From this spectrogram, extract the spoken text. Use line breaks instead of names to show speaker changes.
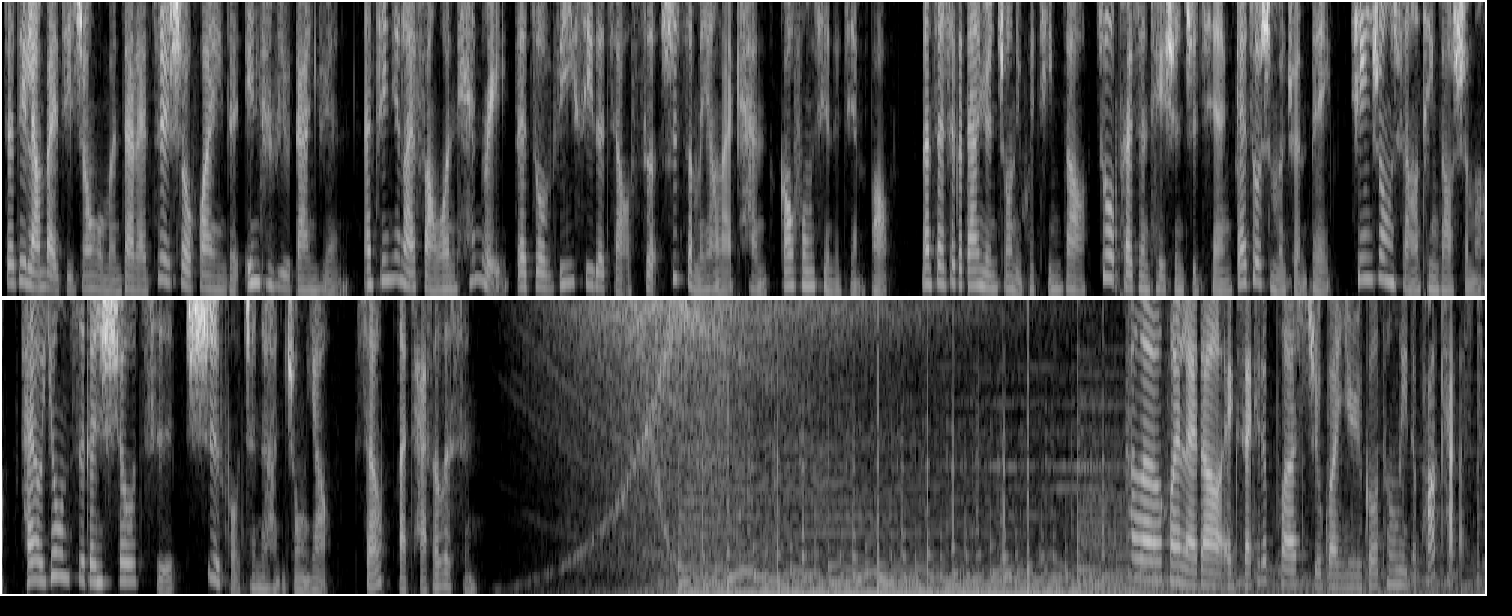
在第两百集中，我们带来最受欢迎的 interview 单元。那今天来访问 Henry，在做 VC 的角色是怎么样来看高风险的简报？那在这个单元中，你会听到做 presentation 之前该做什么准备，听众想要听到什么，还有用字跟修辞是否真的很重要。So let's have a listen. Hello，欢迎来到 Executive Plus 主管与沟通力的 Podcast。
